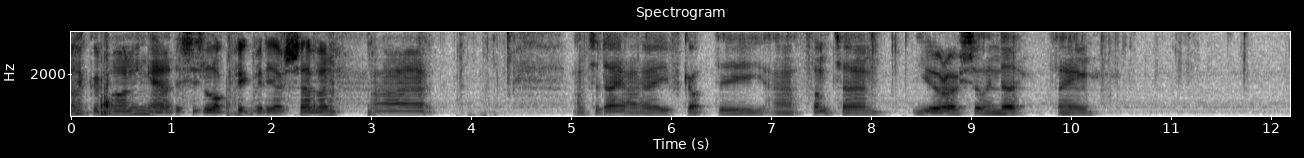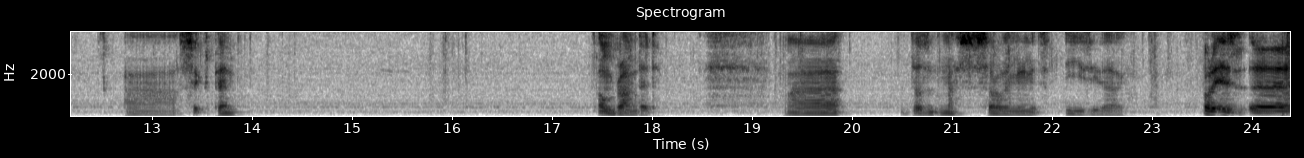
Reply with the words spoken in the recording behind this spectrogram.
Right, good morning, uh, this is Lockpick Video 7 uh, and today I've got the uh, Thumbturn Euro cylinder thing, uh, 6 pin, unbranded. Uh, doesn't necessarily mean it's easy though, but it is uh,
